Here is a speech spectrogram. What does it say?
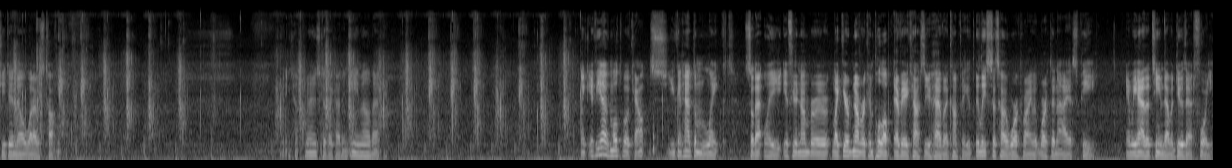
She didn't know what I was talking because I got an email that Like, if you have multiple accounts, you can have them linked. So that way, if your number, like your number can pull up every account that you have with a company. At least that's how it worked when I worked in an ISP. And we had a team that would do that for you.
